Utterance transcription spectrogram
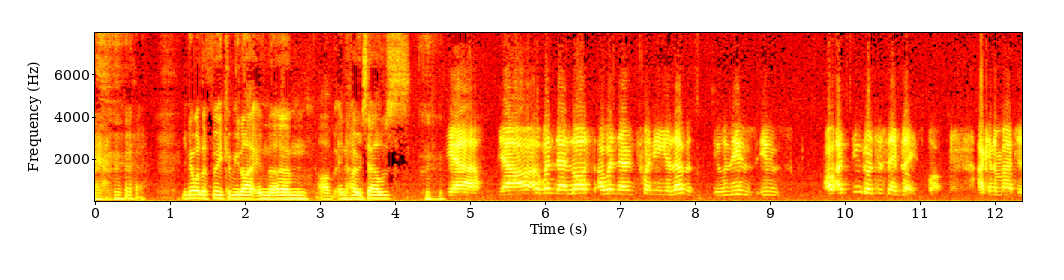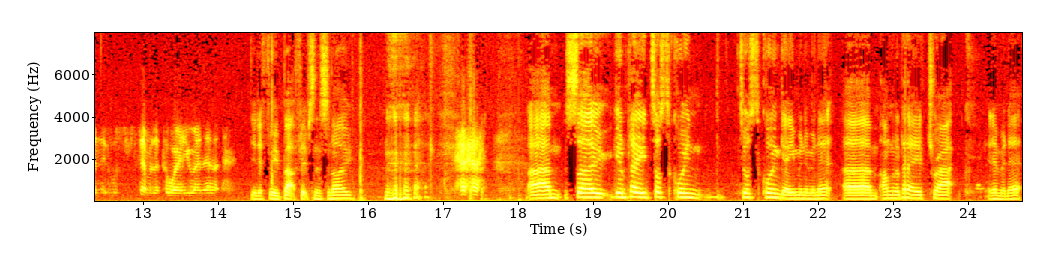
you know what the food can be like in um in hotels. Yeah. I I went there last. I went there in 2011. It was, it was, it was. I, I didn't go to the same place, but I can imagine it was similar to where you went in it. Did a few backflips in the snow. um, so you're gonna play toss the coin, toss the coin game in a minute. Um, I'm gonna play a track in a minute.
